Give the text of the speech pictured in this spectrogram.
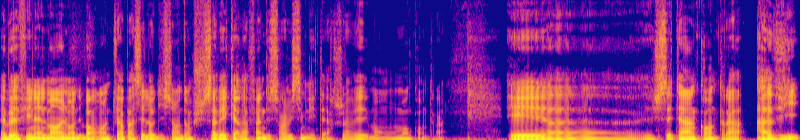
Et bien finalement, ils m'ont dit, bon, tu as passé l'audition, donc je savais qu'à la fin du service militaire, j'avais mon, mon contrat. Et euh, c'était un contrat à vie,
